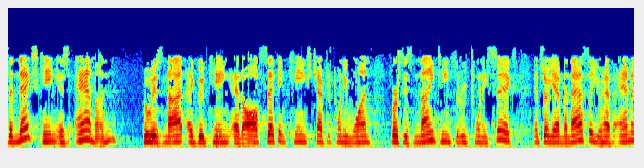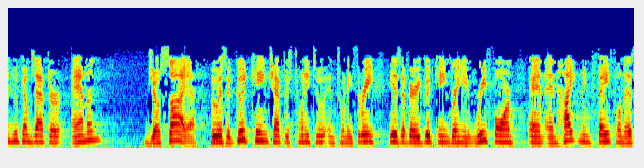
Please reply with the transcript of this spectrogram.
the next king is Amon, who is not a good king at all. 2 Kings chapter 21, verses 19 through 26. And so you have Manasseh, you have Amon. who comes after Amon? Josiah, who is a good king, chapters 22 and 23. He is a very good king, bringing reform and, and heightening faithfulness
